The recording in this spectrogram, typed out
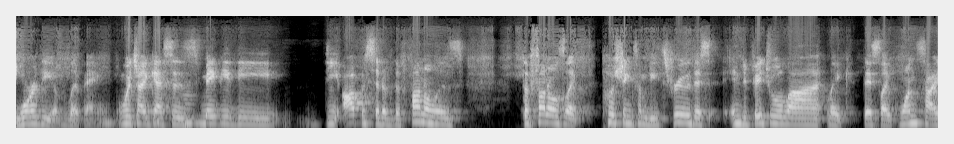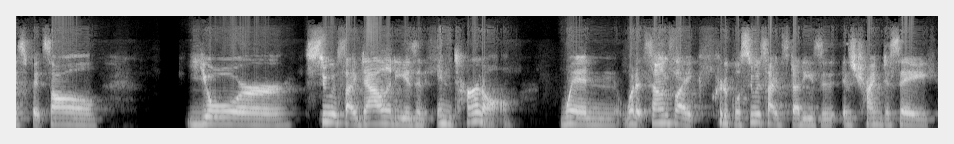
worthy of living which i guess is mm-hmm. maybe the the opposite of the funnel is the funnel is like pushing somebody through this individual like this like one size fits all your suicidality is an internal when what it sounds like critical suicide studies is, is trying to say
